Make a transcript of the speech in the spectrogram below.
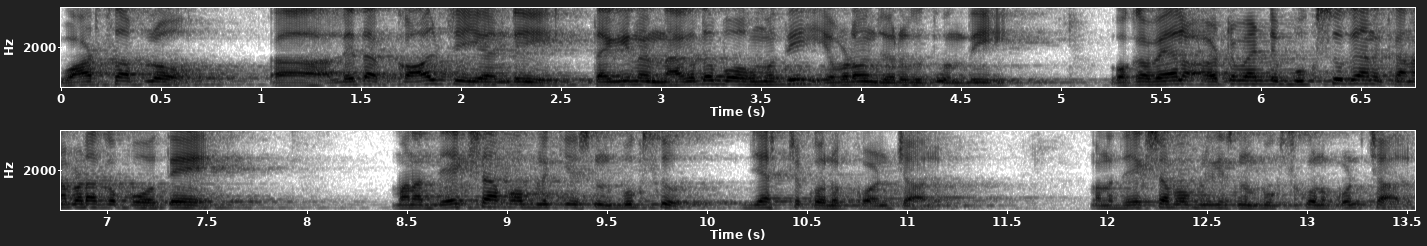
వాట్సాప్లో లేదా కాల్ చేయండి. తగిన నగదు బహుమతి ఇవ్వడం జరుగుతుంది. ఒకవేళ అటువంటి బుక్స్ కానీ కనబడకపోతే మన దీక్షా పబ్లికేషన్ బుక్స్ జస్ట్ కొనుక్కోండి చాలు. మన దీక్షా పబ్లికేషన్ బుక్స్ కొనుక్కోండి చాలు.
